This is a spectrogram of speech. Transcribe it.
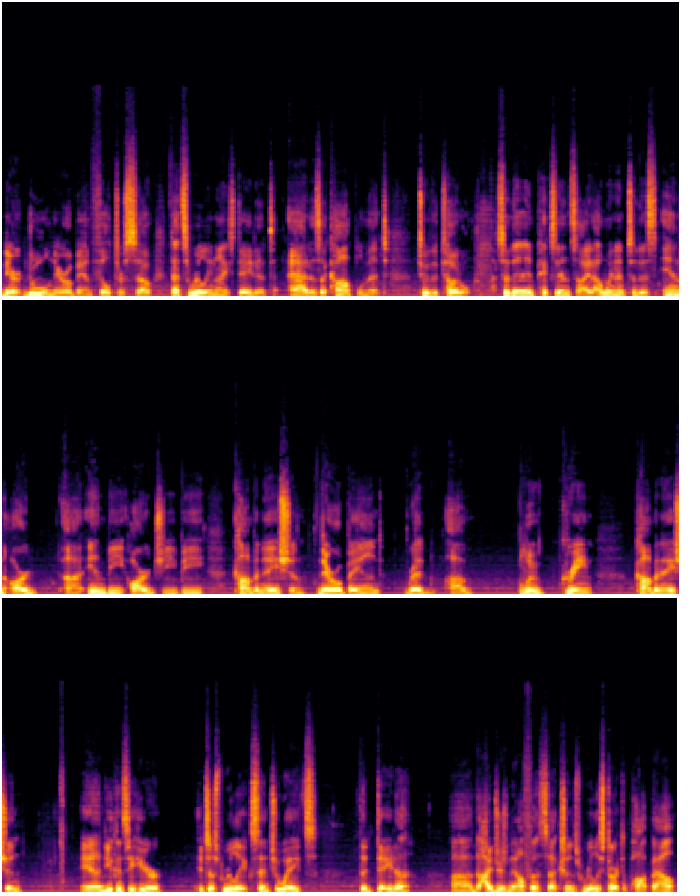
narrow, dual narrowband filter. So that's really nice data to add as a complement to the total. So then in PixInsight, I went into this NR, uh, NB-RGB combination, narrowband, red, uh, blue, green combination. And you can see here, it just really accentuates the data. Uh, the hydrogen alpha sections really start to pop out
